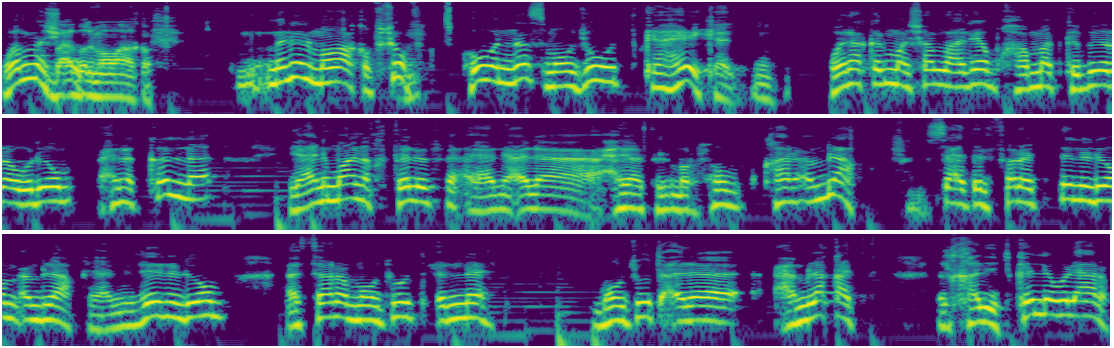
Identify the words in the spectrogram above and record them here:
والله شوف. بعض المواقف. من المواقف شوف هو النص موجود كهيكل. ولكن ما شاء الله عليهم خامات كبيرة واليوم إحنا كلنا يعني ما نختلف يعني على حياة المرحوم كان عملاق. سعد الفرج لين اليوم عملاق يعني لين اليوم الثرى موجود إنه موجود على عملاقه الخليج كله والعرب.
